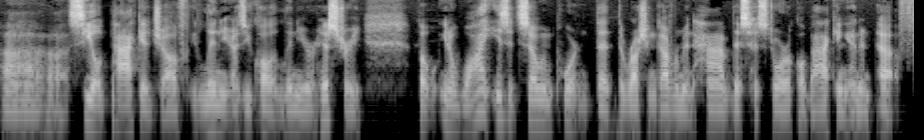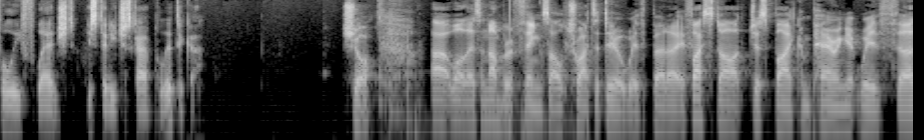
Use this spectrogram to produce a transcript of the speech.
uh, sealed package of linear, as you call it, linear history. But you know, why is it so important that the Russian government have this historical backing and a fully fledged историческая politica? Sure. Uh, well, there's a number of things I'll try to deal with, but uh, if I start just by comparing it with uh,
